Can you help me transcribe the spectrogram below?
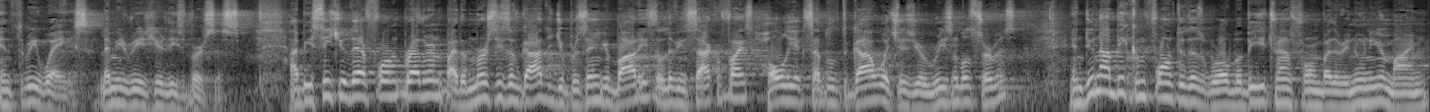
in three ways. Let me read here these verses. I beseech you, therefore, brethren, by the mercies of God, that you present your bodies a living sacrifice, holy acceptable to God, which is your reasonable service. And do not be conformed to this world, but be transformed by the renewing of your mind,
